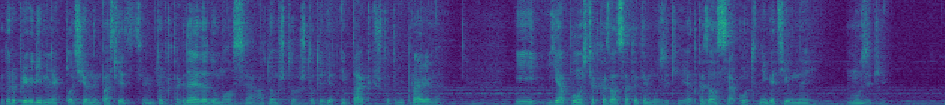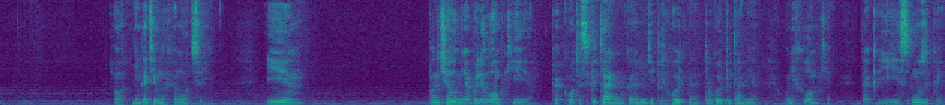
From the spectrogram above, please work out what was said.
которые привели меня к плачевным последствиям. Только тогда я задумался о том, что что-то идет не так, что-то неправильно. И я полностью отказался от этой музыки, я отказался от негативной музыки, от негативных эмоций. И поначалу у меня были ломки, как вот и с питанием, когда люди переходят на другое питание, у них ломки, так и с музыкой.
